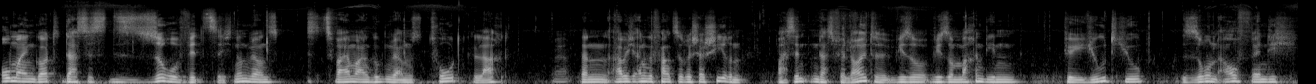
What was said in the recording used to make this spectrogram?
oh mein Gott, das ist so witzig. Nun, wir haben uns zweimal angeguckt und wir haben uns totgelacht. Ja. Dann habe ich angefangen zu recherchieren. Was sind denn das für Leute? Wieso, wieso machen die für YouTube so ein aufwendig,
